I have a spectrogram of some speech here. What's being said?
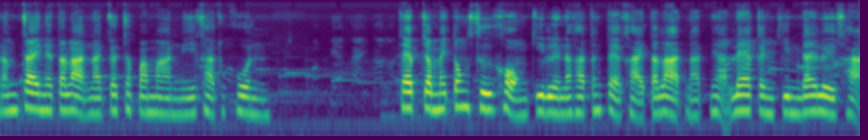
น้ำใจในตลาดนัดก็จะประมาณนี้ค่ะทุกคน แทบจะไม่ต้องซื้อของกินเลยนะคะ ตั้งแต่ขายตลาดนัดเนี่ยแลกกันกินได้เลยค่ะ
